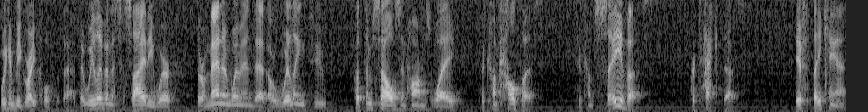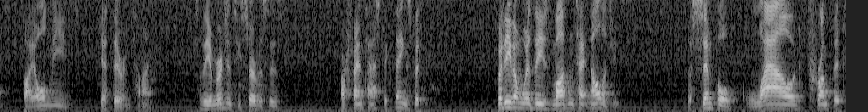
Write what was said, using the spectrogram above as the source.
we can be grateful for that. That we live in a society where there are men and women that are willing to put themselves in harm's way to come help us, to come save us, protect us if they can, by all means, get there in time. So the emergency services are fantastic things. But, but even with these modern technologies, the simple, loud trumpet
